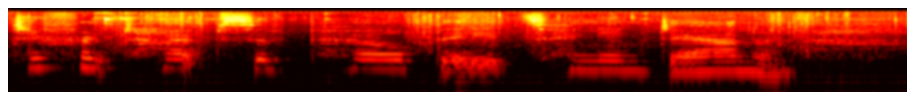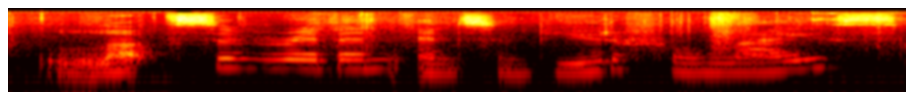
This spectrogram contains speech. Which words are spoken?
different types of pearl beads hanging down and lots of ribbon and some beautiful lace.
